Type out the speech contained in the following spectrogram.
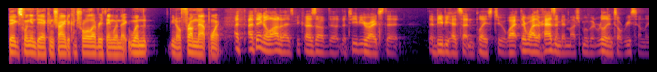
big swinging dick and trying to control everything when they when you know from that point. I, I think a lot of that is because of the, the TV rights that that BB had set in place too. Why there why there hasn't been much movement really until recently.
